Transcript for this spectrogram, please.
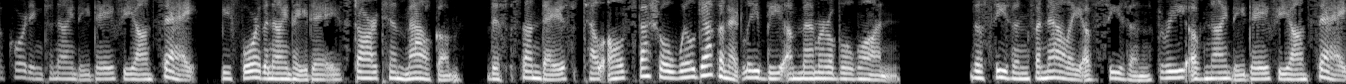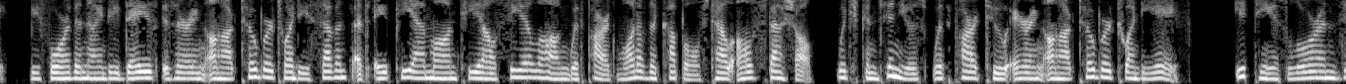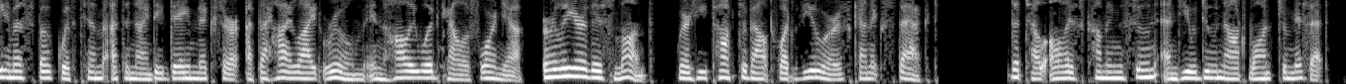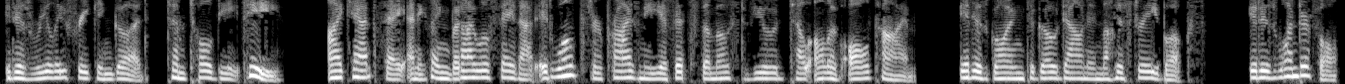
According to 90 Day Fiancé, before the 90 Days star Tim Malcolm, this Sunday's Tell All special will definitely be a memorable one. The season finale of Season 3 of 90 Day Fiancé, Before the 90 Days is airing on October 27 at 8 p.m. on TLC along with part 1 of the couple's Tell All special, which continues with part 2 airing on October 28. ET's Lauren Zima spoke with Tim at the 90 Day Mixer at the Highlight Room in Hollywood, California, earlier this month, where he talked about what viewers can expect. The tell all is coming soon and you do not want to miss it, it is really freaking good, Tim told ET. I can't say anything but I will say that it won't surprise me if it's the most viewed tell all of all time. It is going to go down in the history books. It is wonderful.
